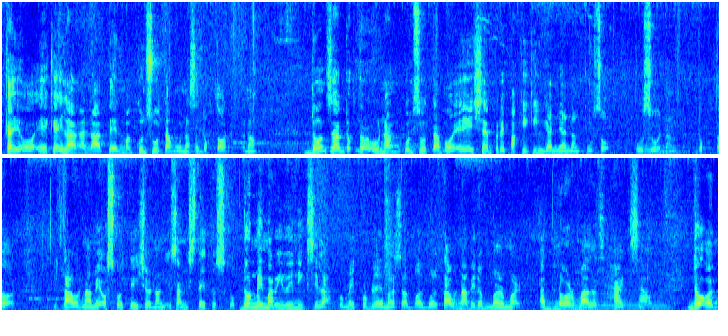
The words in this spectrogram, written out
kayo, eh, kailangan natin magkonsulta muna sa doktor. Ano? Doon sa doktor, unang konsulta mo, eh, siyempre pakikinggan yan ng puso, puso ng doktor tawag namin auscultation ng isang stethoscope. Doon may maririnig sila kung may problema sa valve. Tawag namin ng murmur, abnormal heart sound. Doon,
